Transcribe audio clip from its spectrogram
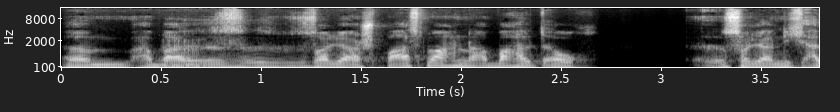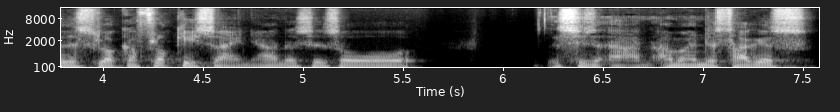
ähm, aber es soll ja Spaß machen, aber halt auch, es soll ja nicht alles locker flockig sein, ja. Das ist so, es ist am Ende des Tages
